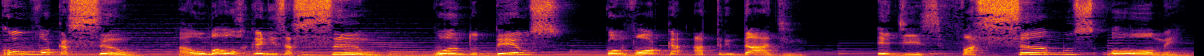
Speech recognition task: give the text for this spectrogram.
convocação, há uma organização, quando Deus convoca a Trindade e diz: façamos o homem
